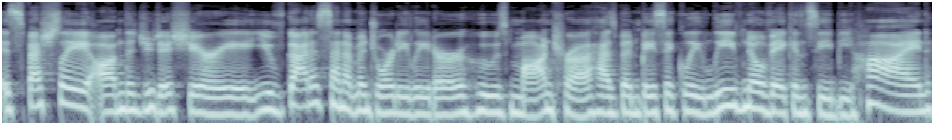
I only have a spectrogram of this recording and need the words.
especially on the judiciary, you've got a Senate Majority Leader whose mantra has been basically leave no vacancy behind,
